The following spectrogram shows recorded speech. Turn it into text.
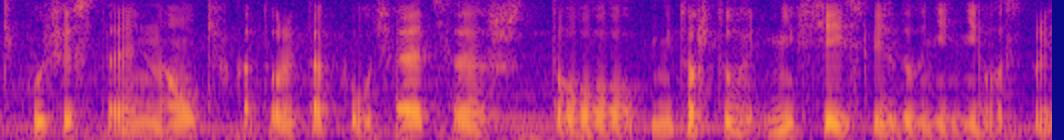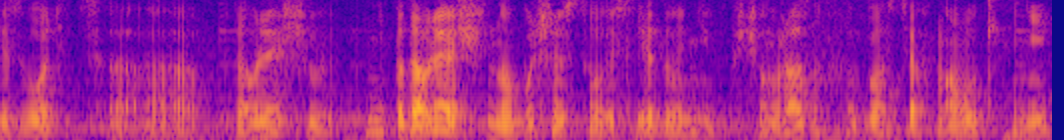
текущее состояние науки, в которой так получается, что не то, что не все исследования не воспроизводятся, а подавляющее, не подавляющее, но большинство исследований, причем в разных областях науки, они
